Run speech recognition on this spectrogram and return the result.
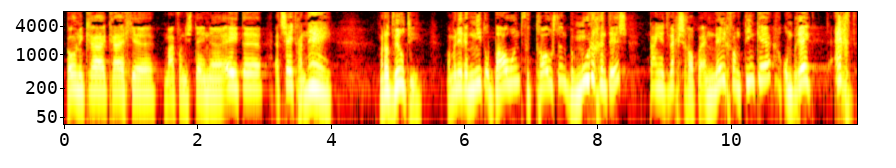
koninkrijk krijg je, maak van die stenen eten, et cetera. Nee, maar dat wilt hij. Maar wanneer het niet opbouwend, vertroostend, bemoedigend is, kan je het wegschrappen. En 9 van 10 keer ontbreekt echt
